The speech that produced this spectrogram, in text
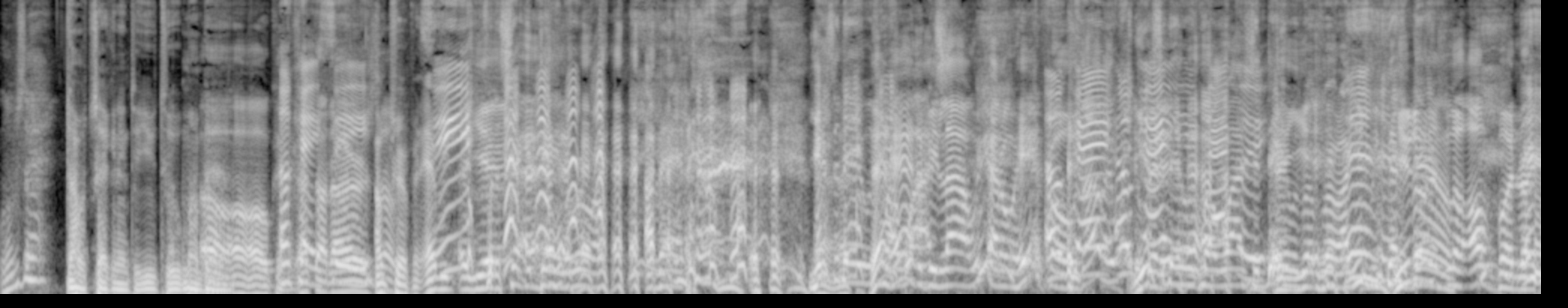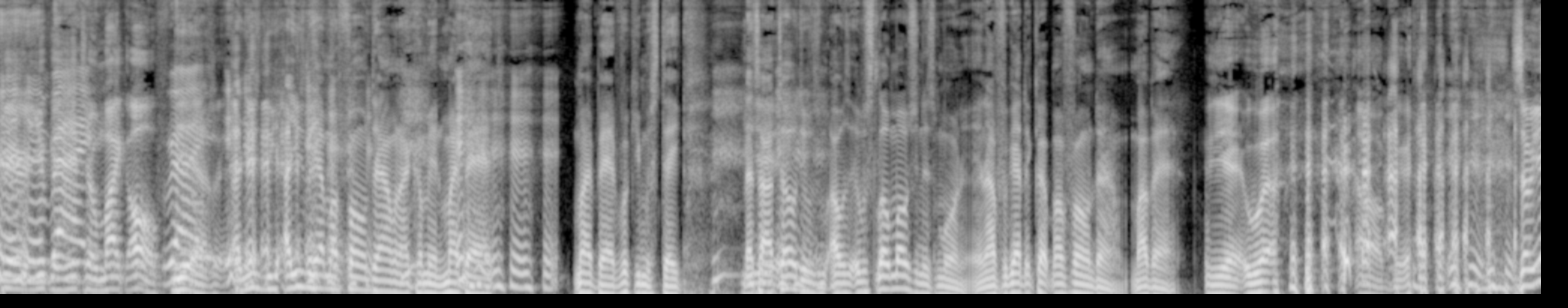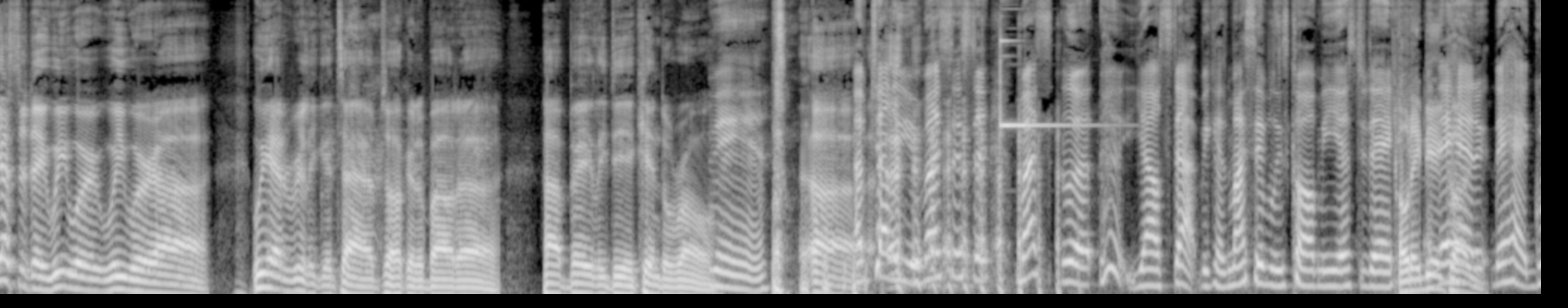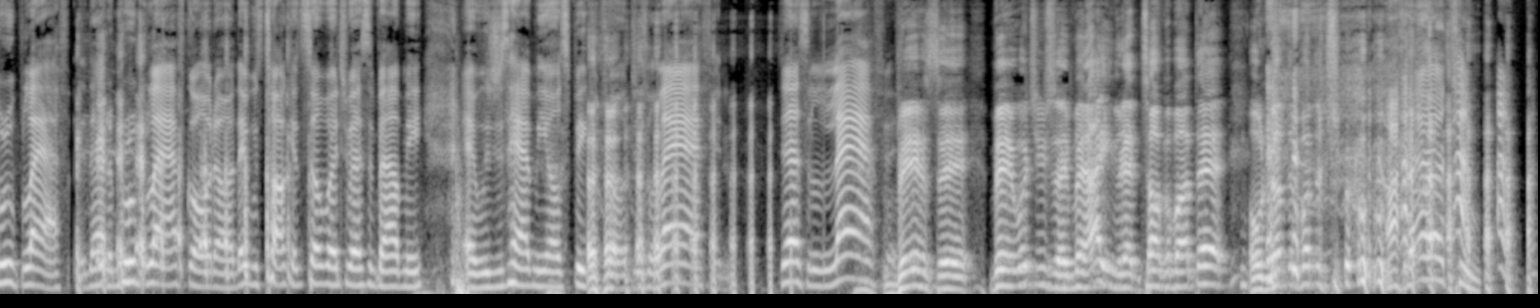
What was that? I was checking into YouTube. My Oh, bad. oh, okay. Okay, I thought I see? heard I'm something. tripping. Every See? for the second day in a row, I- I've had. yesterday was That my had watch. to be loud. We got on headphones. Okay, I was like, okay. Yesterday was my watch. Exactly. Today was my bro. I usually cut You it know this down. little off button right there. You can Right. hit your mic off. Right. Yeah, I usually I usually have my phone down when I come in. My bad, my bad, rookie mistake. That's how I told you. It was, I was it was slow motion this morning, and I forgot to cut my phone down. My bad. Yeah, well, oh, good. so yesterday we were we were uh, we had a really good time talking about uh, how Bailey did Kendall wrong. Man, Uh, I'm telling you, my sister, my look, y'all stop because my siblings called me yesterday. Oh, they did They call had you. a, they had group laugh. They had a group laugh going on. They was talking so much mess about me, and was just had me on speakerphone, just laughing, just laughing. Ben said, "Ben, what you say, man? I even had to talk about that on nothing but the truth." I had to.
